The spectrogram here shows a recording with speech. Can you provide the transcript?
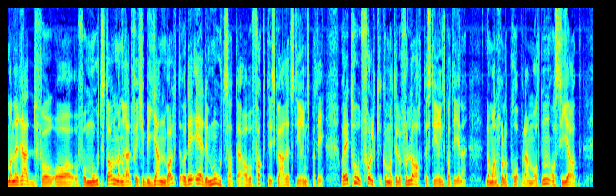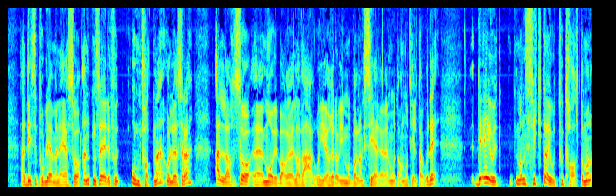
Man er redd for å, få motstand, men redd for ikke å bli gjenvalgt. Og det er det motsatte av å faktisk være et styringsparti. Og jeg tror folk kommer til å forlate styringspartiene når man holder på på den måten og sier at disse problemene er så Enten så er det for omfattende å løse det, eller så eh, må vi bare la være å gjøre det, og vi må balansere det mot andre tiltak. Og det, det er jo, Man svikter jo totalt, og man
